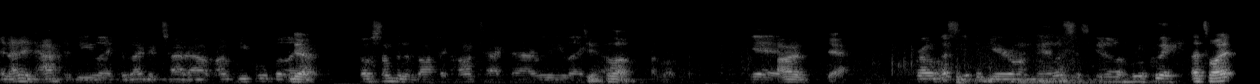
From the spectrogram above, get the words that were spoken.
and I didn't have to be like, because I could try to outrun people, but like, Yeah. there was something about the contact that I really like. Dude, I love, I love Yeah. Uh, yeah. Bro. Let's get the gear on, man. Let's just go real quick. That's what?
